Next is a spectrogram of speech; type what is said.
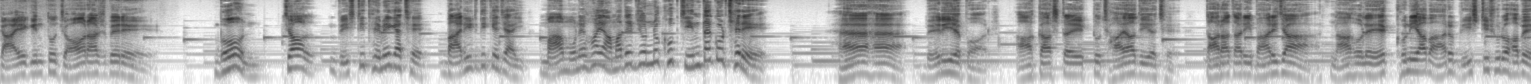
গায়ে কিন্তু জ্বর আসবে রে। বোন চল বৃষ্টি থেমে গেছে। বাড়ির দিকে যাই। মা মনে হয় আমাদের জন্য খুব চিন্তা করছে রে। হ্যাঁ হ্যাঁ বেরিয়ে পর। আকাশটা একটু ছায়া দিয়েছে। তাড়াতাড়ি বাড়ি যা না হলে এক্ষুনি আবার বৃষ্টি শুরু হবে।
